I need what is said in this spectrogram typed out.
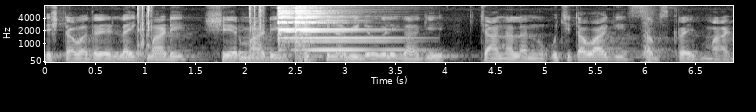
ಇಷ್ಟವಾದರೆ ಲೈಕ್ ಮಾಡಿ, ಶೇರ್ ಮಾಡಿ. ಹೆಚ್ಚಿನ ವಿಡಿಯೋಗಳಿಗಾಗಿ ಚಾನಲನ್ನು ಉಚಿತವಾಗಿ ಸಬ್ಸ್ಕ್ರೈಬ್ ಮಾಡಿ.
